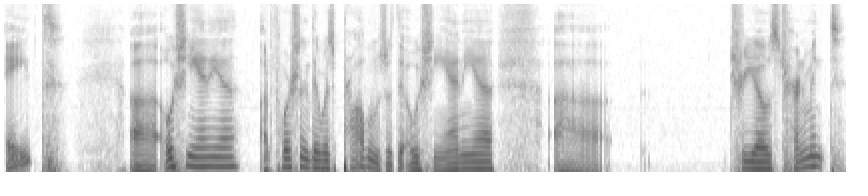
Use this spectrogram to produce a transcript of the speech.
8. Uh, Oceania, unfortunately, there was problems with the Oceania uh, Trios tournament.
